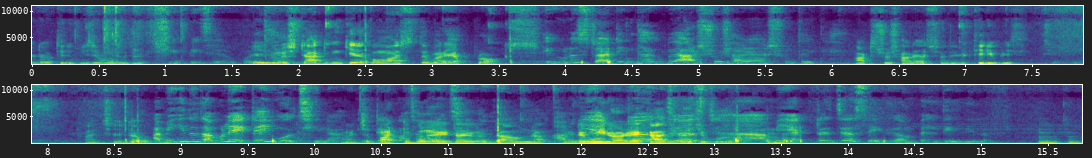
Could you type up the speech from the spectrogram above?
এটাও থ্রি পিসের মধ্যে থাকছে থ্রি পিসের উপরে এগুলো স্টার্টিং কীরকম আসতে পারে অ্যাপ্রক্স এগুলো স্টার্টিং থাকবে আটশো সাড়ে আটশো থেকে। আটশো সাড়ে আটশো থেকে 3 পিস আচ্ছা এটা আমি কিন্তু তাহলে এটাই বলছি না। আচ্ছা পার্টিকুলার এটা এটার দাম না? এটা মিররের কাজ হয়েছে রয়েছে পুরো? হ্যাঁ আমি একটা জাস্ট एग्जांपल দিয়ে দিলাম। হুম হুম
